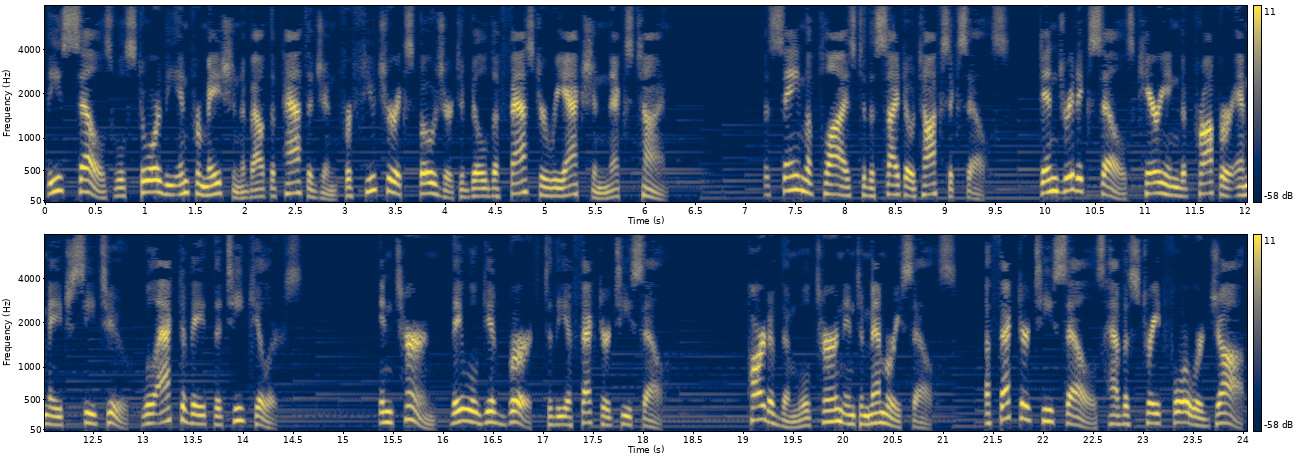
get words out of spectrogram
These cells will store the information about the pathogen for future exposure to build a faster reaction next time. The same applies to the cytotoxic cells. Dendritic cells carrying the proper MHC2 will activate the T killers. In turn, they will give birth to the effector T cell. Part of them will turn into memory cells. Effector T cells have a straightforward job.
